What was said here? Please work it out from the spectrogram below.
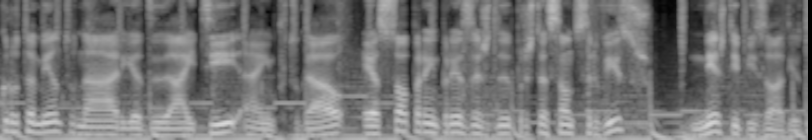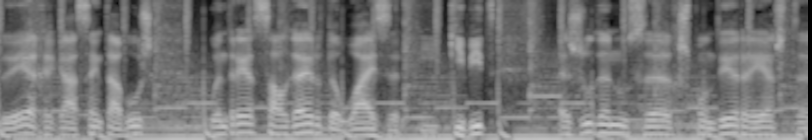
recrutamento na área de IT em Portugal é só para empresas de prestação de serviços? Neste episódio de RH Sem Tabus, o André Salgueiro, da Wiser e Kibit, ajuda-nos a responder a esta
